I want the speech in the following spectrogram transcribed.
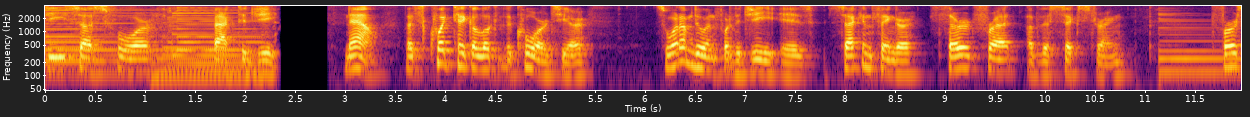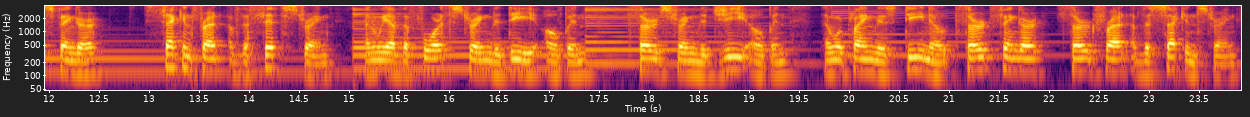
D, D sus4, back to G. Now, let's quick take a look at the chords here. So what I'm doing for the G is second finger, third fret of the sixth string, first finger, second fret of the fifth string, then we have the fourth string, the D open, third string, the G open, then we're playing this D note, third finger, third fret of the second string,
